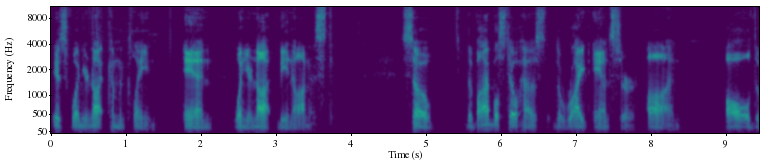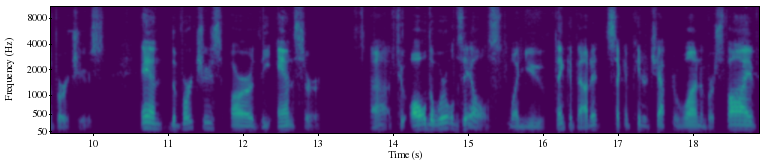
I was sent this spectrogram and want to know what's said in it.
It's when you're not coming clean and when you're not being honest. So the Bible still has the right answer on all the virtues. And the virtues are the answer uh, to all the world's ills when you think about it. Second Peter chapter one and verse five,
